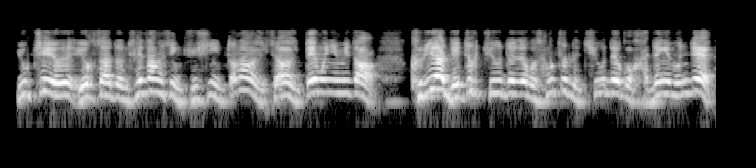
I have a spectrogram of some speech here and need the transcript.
육체의 역사든 세상신 귀신이 떠나가기 시작하기 때문입니다. 그래야 내적 치유되고 상처도 치유되고 가정의 문제,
